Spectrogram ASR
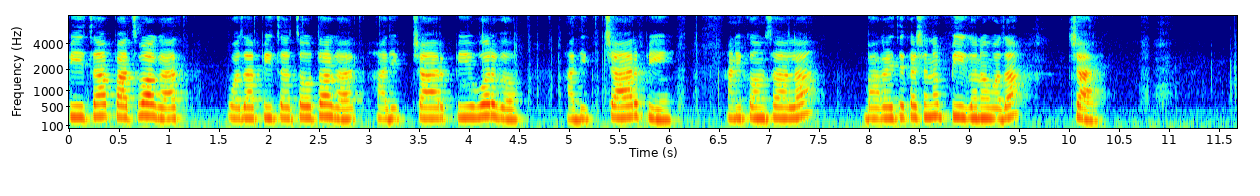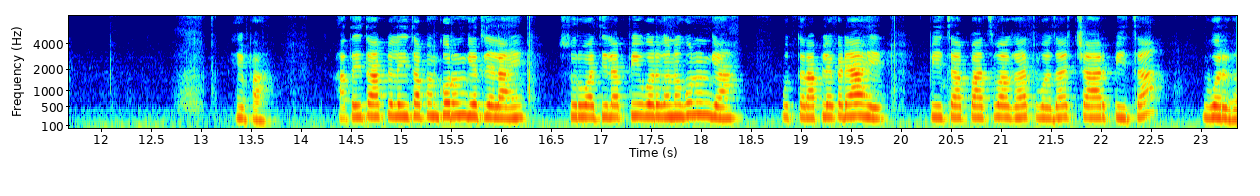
पीचा पाचवा घात वजा पीचा चौथा घात अधिक चार पी वर्ग अधिक चार पी. आणि कंसाला भागायचे कशानं? पी घन वजा चार. हे पहा. आता इथं आपल्याला इथं आपण करून घेतलेलं आहे. सुरुवातीला पी वर्गनं गुणून घ्या. उत्तर आपल्याकडे आहे. पीचा पाचवा घात वजा चार पीचा वर्ग.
